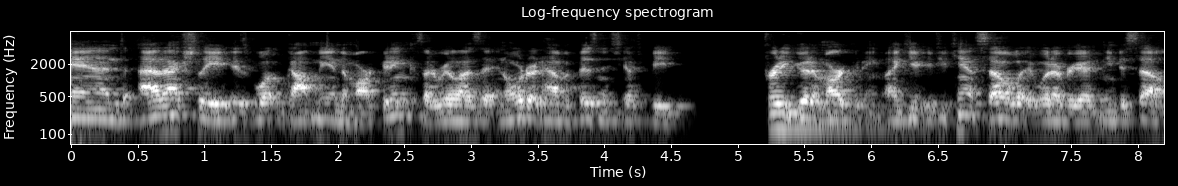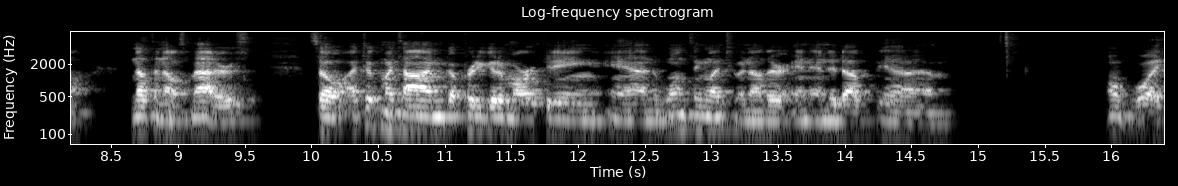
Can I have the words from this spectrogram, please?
And that actually is what got me into marketing because I realized that in order to have a business, you have to be pretty good at marketing. Like you, if you can't sell whatever you need to sell, nothing else matters. So I took my time, got pretty good at marketing, and one thing led to another, and ended up, um, oh boy,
